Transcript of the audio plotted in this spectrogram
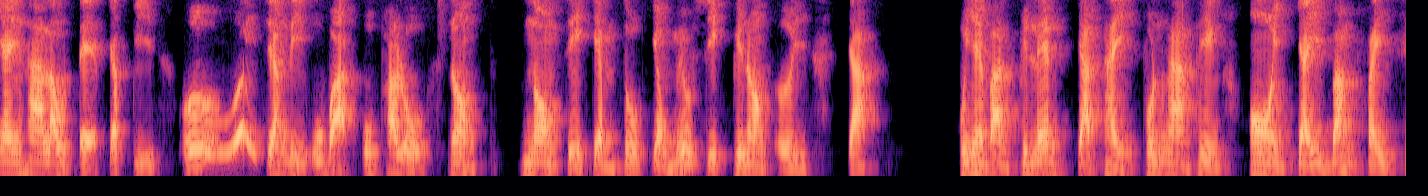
หญ่ๆหาเหล่าแตกจักปี โอ้ยเสียงดีอุบาทอุพาโลน้องน้องซี่เก็มตูเกี่ยวมิวสิกพี่น้องเอ่ยจาก ผู้ใหญ่บ้านฟินแลนด์จัดให้ผลงานเพลงหอยใจบ้างไฟแส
